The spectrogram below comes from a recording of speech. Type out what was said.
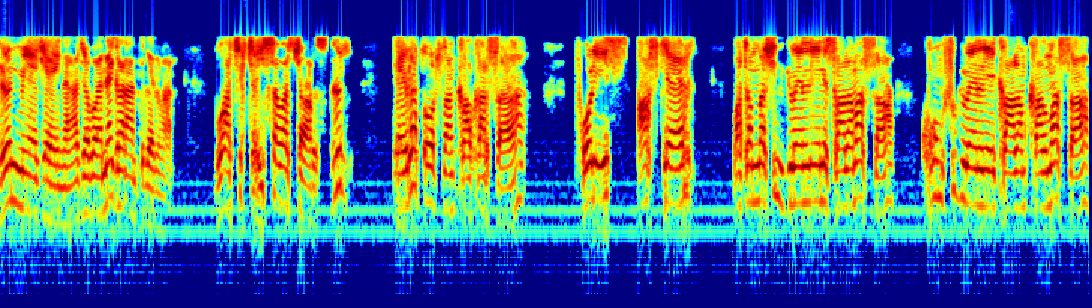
dönmeyeceğine acaba ne garantileri var? Bu açıkça iç savaş çağrısıdır. Devlet ortadan kalkarsa, polis, asker vatandaşın güvenliğini sağlamazsa, komşu güvenliği kalam kalmazsa,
